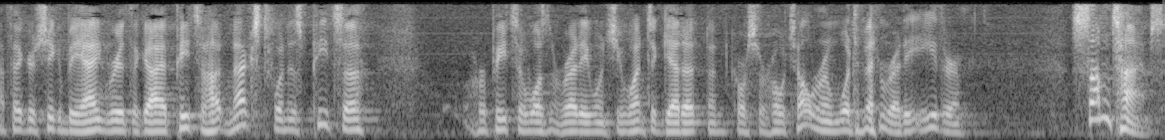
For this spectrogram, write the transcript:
I figured she could be angry at the guy at Pizza Hut next when his pizza, her pizza wasn't ready when she went to get it, and of course her hotel room wouldn't have been ready either. Sometimes,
